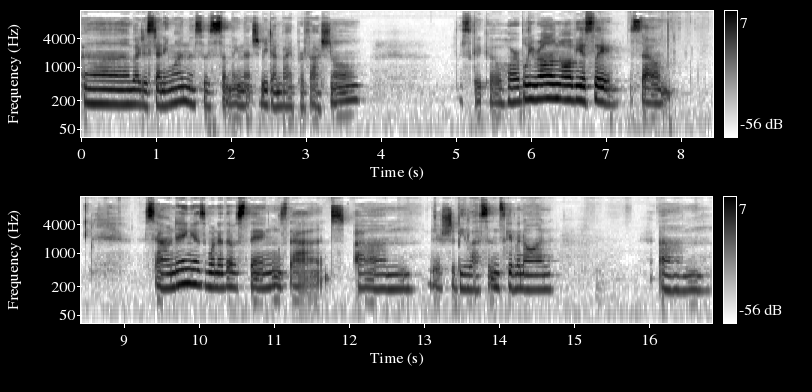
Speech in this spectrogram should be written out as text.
uh, by just anyone. This is something that should be done by a professional. This could go horribly wrong, obviously. So, sounding is one of those things that um, there should be lessons given on um,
